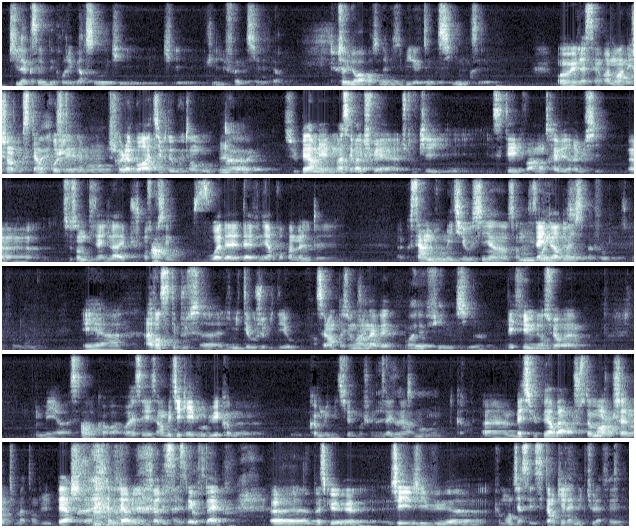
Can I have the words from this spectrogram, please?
qu'il accepte des projets perso et qu'il, qu'il ait, qu'il ait du fun aussi à les faire. Ça lui rapporte de la visibilité aussi, donc c'est. Oui, oui, là c'est vraiment un échange, donc c'était un Ouais, projet vraiment collaboratif de bout en bout. Ouais, ouais. Super, mais moi c'est vrai que je, euh, je trouve que c'était vraiment très bien réussi, euh, ce sound design là, et puis je pense que c'est une voie d'a- d'avenir pour pas mal de. C'est un nouveau métier aussi, hein, sound designer. Ouais, de- ouais, c'est pas faux. c'est pas faux, clairement. Et euh, avant c'était plus euh, limité aux jeux vidéo, Enfin, c'est l'impression que j'en Ouais. avais. Ouais, des films aussi. ouais. Des films, bien sûr, ouais. Mais euh, c'était encore. euh, ouais, c'est c'est un métier qui a évolué comme, euh, comme le métier de motion designer. Euh, ben super, bah alors justement, j'enchaîne, hein, tu m'as tendu une perche vers le faire du Day of. Euh, parce que euh, j'ai vu, comment dire, c'est- c'était en quelle année que tu l'as fait?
